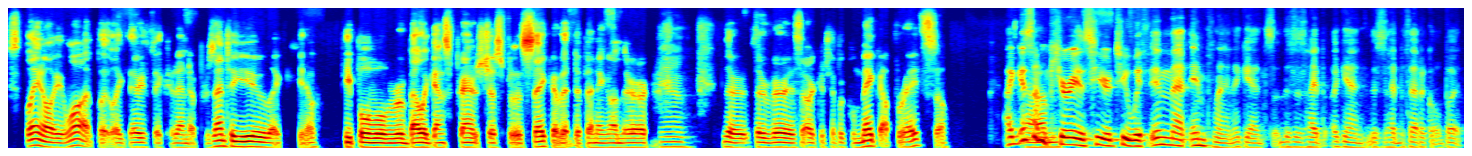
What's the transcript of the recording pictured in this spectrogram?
explain all you want, but like they they could end up presenting you like you know people will rebel against parents just for the sake of it, depending on their yeah. their their various archetypical makeup, right? So I guess um, I'm curious here too. Within that implant, again, so this is again, this is hypothetical, but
